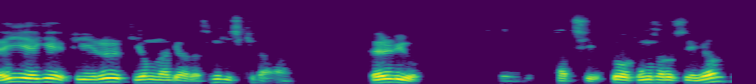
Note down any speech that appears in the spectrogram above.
A에게 B를 기억나게 하다 생기시키다 value. 가치. 또 동사로 쓰이면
